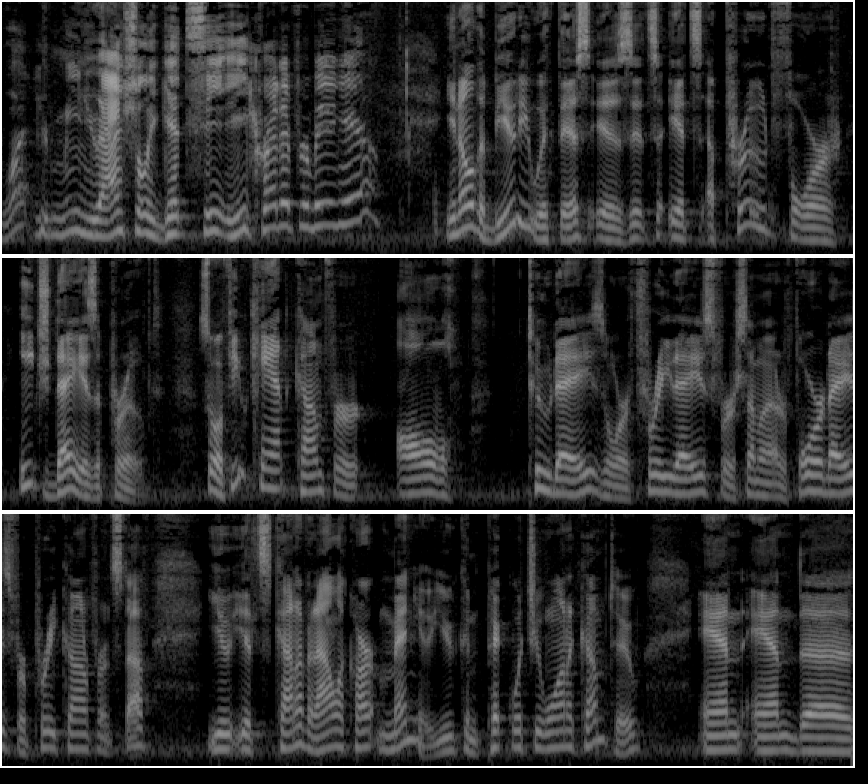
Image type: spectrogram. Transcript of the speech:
What you mean? You actually get CE credit for being here? You know, the beauty with this is it's it's approved for each day is approved. So if you can't come for all two days or three days for some or four days for pre-conference stuff. You, it's kind of an a la carte menu. You can pick what you want to come to, and and uh,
